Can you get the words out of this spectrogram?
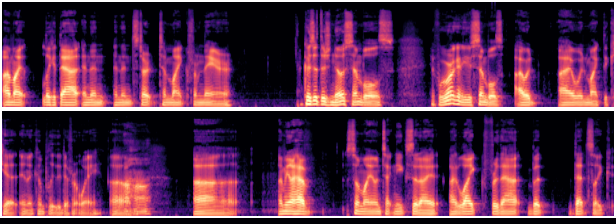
I might look at that and then and then start to mic from there. Because if there's no cymbals, if we weren't going to use cymbals, I would I would mic the kit in a completely different way. Uh, Uh-huh. uh, I mean, I have some of my own techniques that I, I like for that, but that's like,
